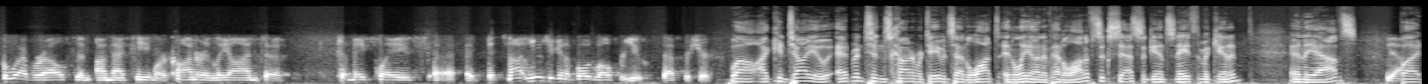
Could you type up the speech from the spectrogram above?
whoever else in, on that team, or Connor and Leon to to make plays. Uh, it, it's not usually going to bode well for you. That's for sure. Well, I can tell you, Edmonton's Connor McDavid's had a lot, and Leon have had a lot of success against Nathan MacKinnon and the Avs, Yeah. but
